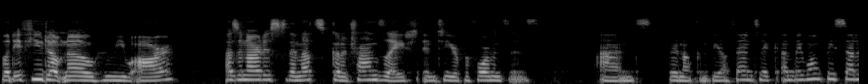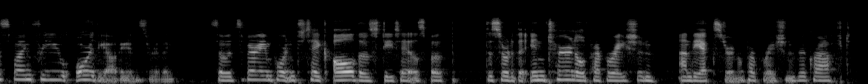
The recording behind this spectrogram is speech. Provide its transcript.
But if you don't know who you are as an artist, then that's going to translate into your performances and they're not going to be authentic and they won't be satisfying for you or the audience, really. So it's very important to take all those details, both the, the sort of the internal preparation and the external preparation of your craft.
